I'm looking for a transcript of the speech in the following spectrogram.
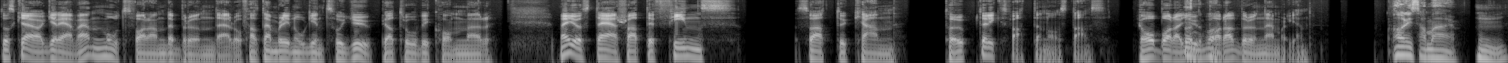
då ska jag gräva en motsvarande brunn där då. Fast den blir nog inte så djup. Jag tror vi kommer, men just det här så att det finns så att du kan ta upp dricksvatten någonstans. Jag har bara djupborrad brunn nämligen. Ja, det är samma här. Mm.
